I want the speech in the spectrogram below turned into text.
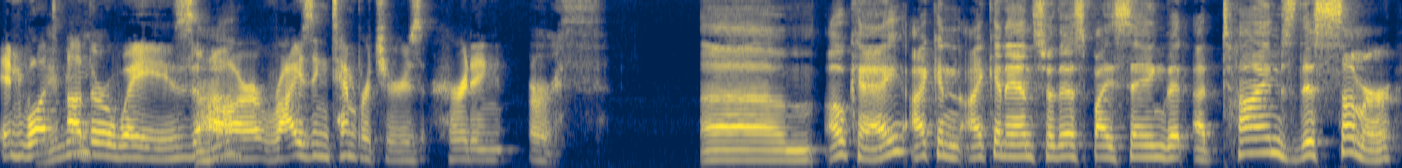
In what Maybe. other ways Uh-huh. are rising temperatures hurting Earth? Um, okay, I can I can answer this by saying that at times this summer,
